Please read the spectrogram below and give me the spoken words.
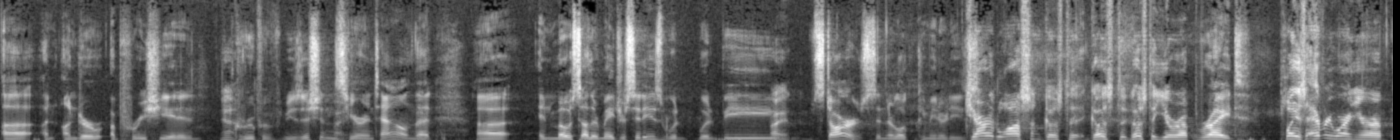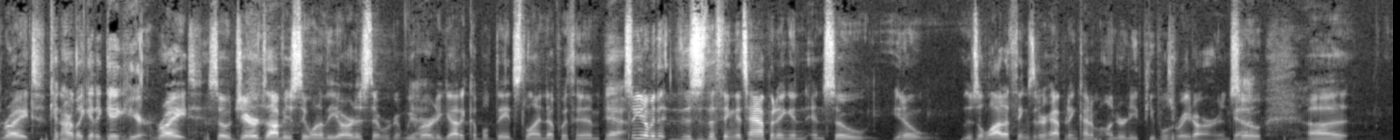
uh, an underappreciated group of musicians Right. here in town that uh, in most other major cities would would be Right. stars in their local communities. Jared Lawson goes to goes to goes to Europe, right, plays everywhere in Europe, right. can hardly get a gig here. Right. So Jared's obviously one of the artists that we're, we've Yeah. already got a couple dates lined up with him. Yeah. So you know, I mean, th- this is the thing that's happening, and and so you know, there's a lot of things that are happening kind of underneath people's radar, and so uh,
